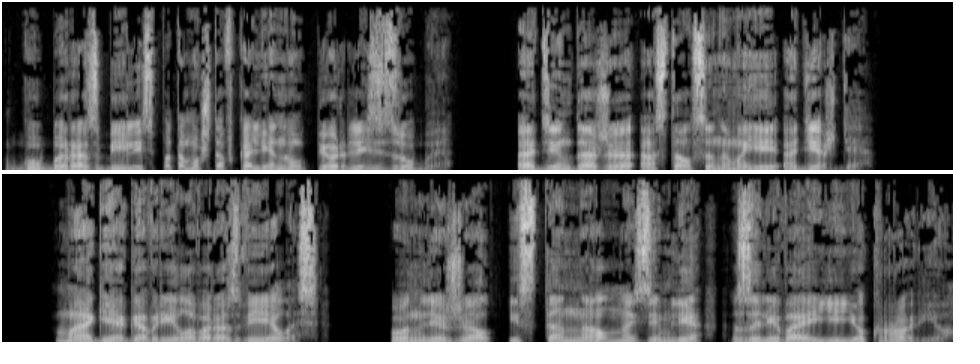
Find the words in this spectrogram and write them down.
Губы разбились, потому что в колено уперлись зубы. Один даже остался на моей одежде. Магия Гаврилова развеялась. Он лежал и стонал на земле, заливая ее кровью.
